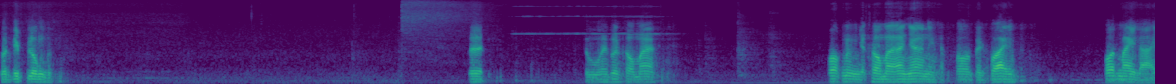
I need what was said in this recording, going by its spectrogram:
กดลิฟต์ลงครับ เปิดประตูให้เพื่อนเข้ามาพอกหนึ่งจะเข้ามาเนี่ยนี่ครับเพราะมันเป็นควายทอดไม่หลาย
